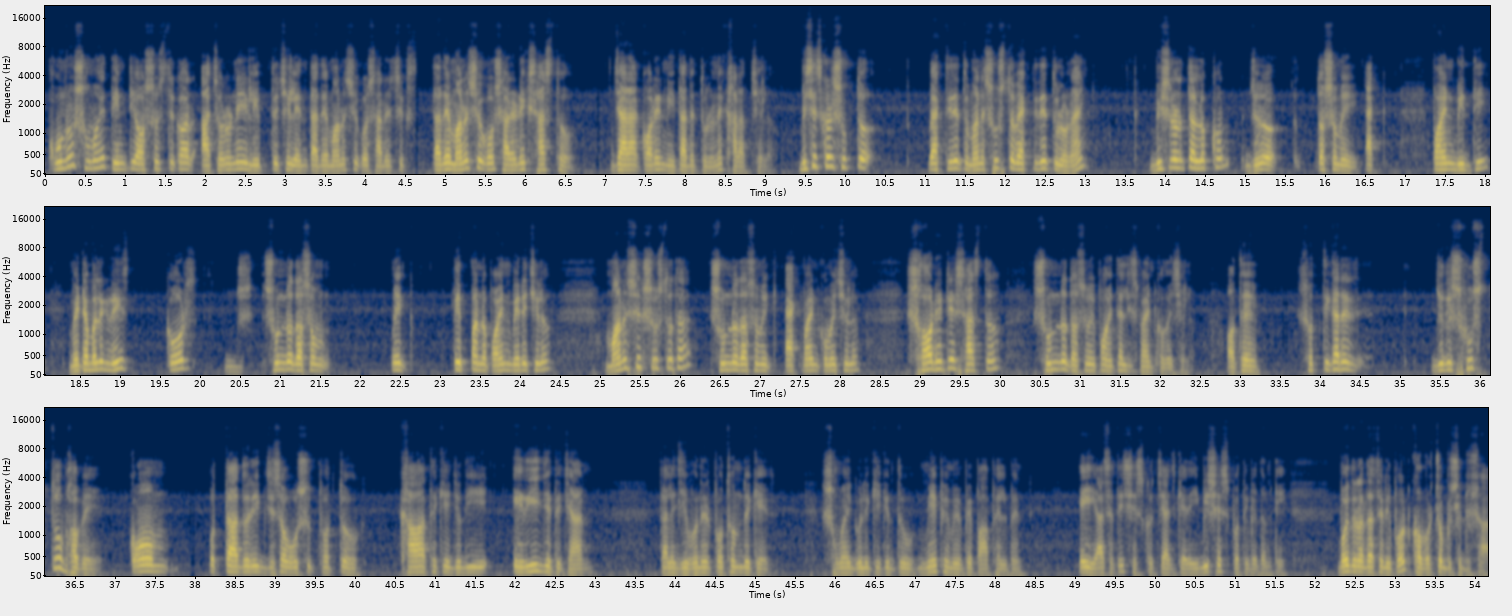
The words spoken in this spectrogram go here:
কোনো সময় তিনটি অস্বস্তিকর আচরণেই লিপ্ত ছিলেন, তাদের মানসিক ও শারীরিক তাদের মানসিক ও শারীরিক স্বাস্থ্য যারা করেননি তাদের তুলনায় খারাপ ছিল। বিশেষ করে সুপ্ত ব্যক্তিদের মানে সুস্থ ব্যক্তিদের তুলনায় বিষণ্ণতার লক্ষণ জিরো দশমিক এক পয়েন্ট বৃদ্ধি মেটাবলিক রিস্ক কোর্স শূন্য দশমিক তিপ্পান্ন পয়েন্ট বেড়েছিল, মানসিক সুস্থতা শূন্য দশমিক এক পয়েন্ট কমেছিল, স্বরেটের স্বাস্থ্য শূন্য দশমিক পঁয়তাল্লিশ পয়েন্ট কমেছিল। অতএব সত্যিকারের যদি সুস্থভাবে কম অত্যাধুনিক যেসব ওষুধপত্র খাওয়া থেকে যদি এড়িয়ে যেতে চান, তাহলে জীবনের প্রথম দিকের সময়গুলিকে কিন্তু মেপে মেপে পা ফেলবেন। এই আশাতেই শেষ করছি আজকের এই বিশেষ প্রতিবেদনটি। বৈদ্যনাথ দাসের রিপোর্ট, খবর চব্বিশে দুশা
